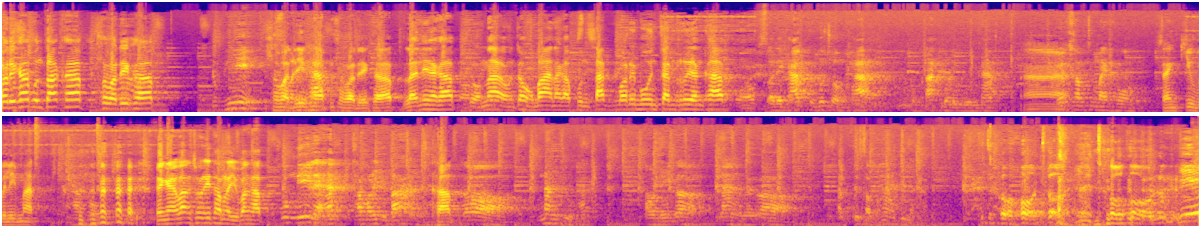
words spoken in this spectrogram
สวัสดีครับคุณตั๊กครับ สวัสดีครับ พี่สวัสดีครับ สวัสดีครับ และนี่นะครับชมหน้าของเจ้าของบ้านนะครับ คุณตั๊กบริบูรณ์จันเรืองครับ สวัสดีครับคุณผู้ชมครับผมตั๊กบริบูรณ์ครับ อ่า Welcome to my home Thank you very much ครับผม เป็นไงบ้างช่วงนี้ทำอะไรอยู่บ้างครับ ช่วงนี้แหละฮะทำอะไรอยู่บ้างครับ ก็นั่งอยู่ครับ ตอนนี้ก็นั่งแล้วก็คุยสัมภาษณ์อยู่นะครับ โถโถโถลูกพี่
